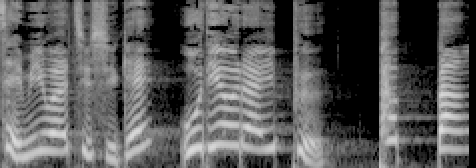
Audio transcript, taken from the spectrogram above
재미와 지식의 오디오 라이프 팟빵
